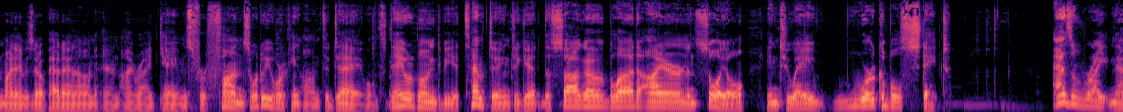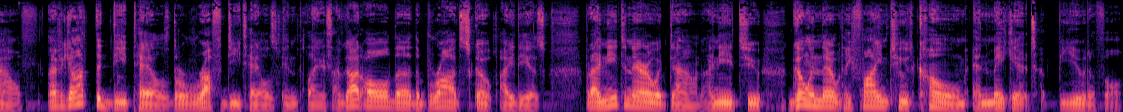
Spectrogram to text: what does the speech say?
Everyone, my name is Notepad Anon and I write games for fun. So what are we working on today? Well, today we're going to be attempting to get the Saga of Blood, Iron, and Soil into a workable state. As of right now, I've got the details, the rough details in place. I've got all the, the broad scope ideas, but I need to narrow it down. I need to go in there with a fine-tooth comb and make it beautiful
